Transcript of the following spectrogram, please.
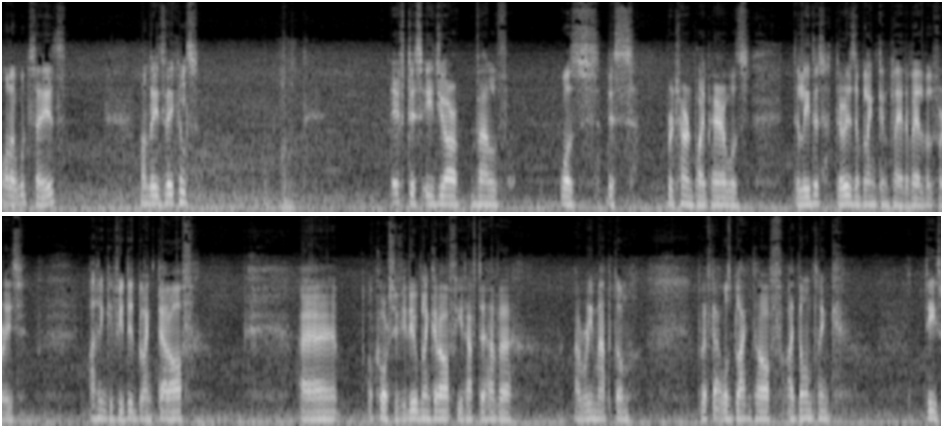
What I would say is, on these vehicles, if this EGR valve was, this return pipe here was deleted, there is a blanking plate available for these. I think if you did blank that off, uh, of course if you do blank it off you'd have to have a, a remap done but if that was blanked off I don't think these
